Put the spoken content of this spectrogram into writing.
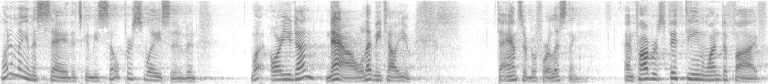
what am I going to say that's going to be so persuasive? And what? Or are you done? Now, let me tell you to answer before listening. And Proverbs 15, 1 to 5,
